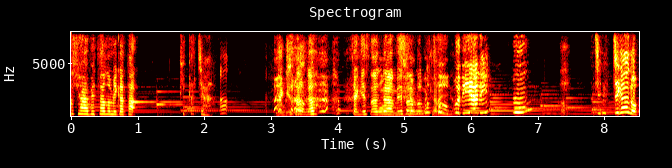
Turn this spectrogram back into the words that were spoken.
私は、私は安倍ちゃんの味方。ピカちゃん。チャゲさんが、チャゲさんが安倍さんのことを無理やり。ち違うの？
